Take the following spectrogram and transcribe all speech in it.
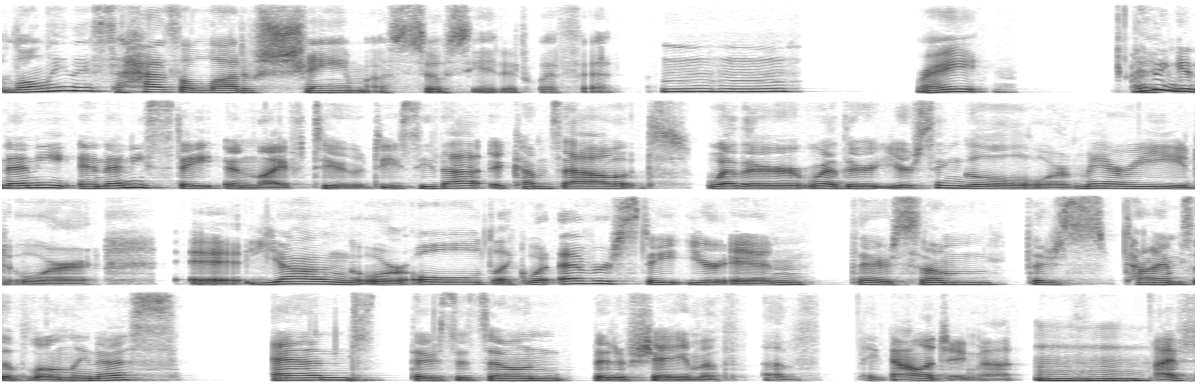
loneliness has a lot of shame associated with it, Mm-hmm. right? I think in any in any state in life too. Do you see that? It comes out whether whether you're single or married or uh, young or old, like whatever state you're in, there's some there's times of loneliness and there's its own bit of shame of of acknowledging that. Mm-hmm. I've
